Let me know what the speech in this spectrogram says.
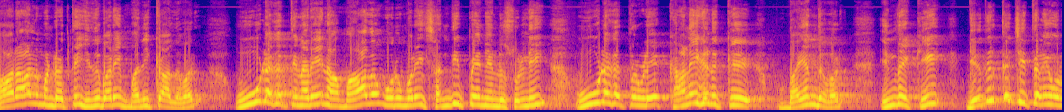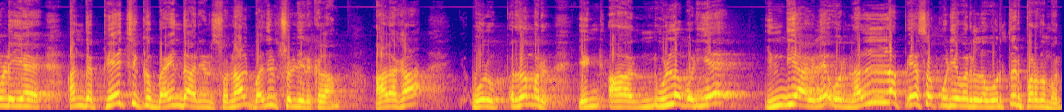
பாராளுமன்றத்தை இதுவரை மதிக்காதவர். ஊடகத்தினரை நான் மாதம் ஒரு முறை சந்திப்பேன் என்று சொல்லி ஊடகத்தினுடைய கணைகளுக்கு பயந்தவர். இன்றைக்கு எதிர்க்கட்சி தலைவருடைய அந்த பேச்சுக்கு பயந்தார் என்று சொன்னால் பதில் சொல்லியிருக்கலாம். அழகா ஒரு பிரதமர் எங் உள்ளபடியே இந்தியாவிலே ஒரு நல்லா பேசக்கூடியவர்களில் ஒருத்தர் பிரதமர்.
